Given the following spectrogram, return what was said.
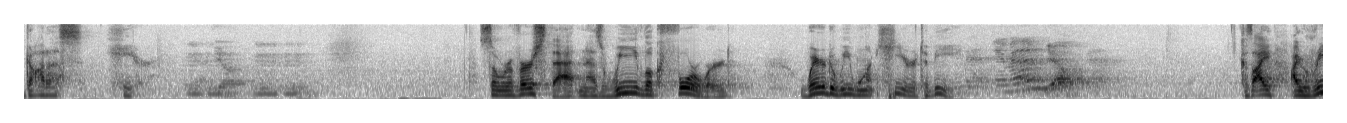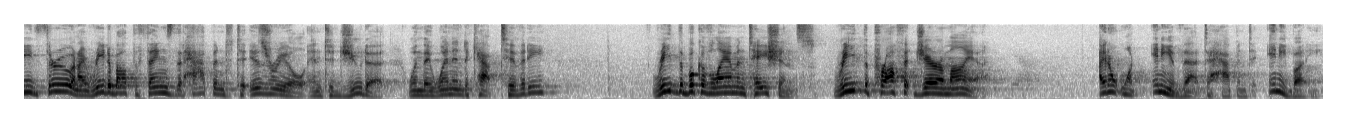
got us here. So reverse that, and as we look forward, where do we want here to be? Because I, I read through and I read about the things that happened to Israel and to Judah when they went into captivity. Read the book of Lamentations. Read the prophet Jeremiah. I don't want any of that to happen to anybody,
